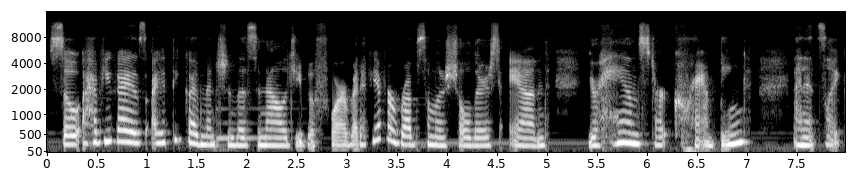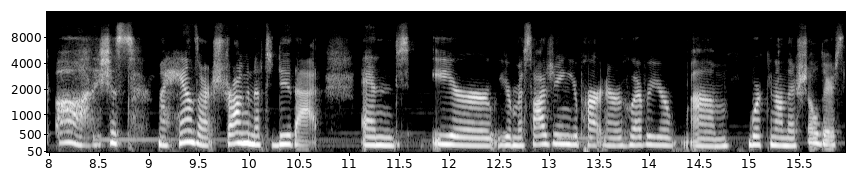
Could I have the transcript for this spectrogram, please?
So, have you guys, I think I mentioned this analogy before, but have you ever rubbed someone's shoulders and your hands start cramping and it's like, oh, it's just, my hands aren't strong enough to do that. And you're you're massaging your partner whoever you're um, working on their shoulders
